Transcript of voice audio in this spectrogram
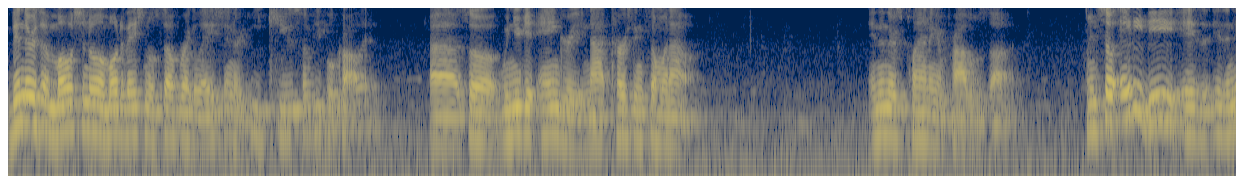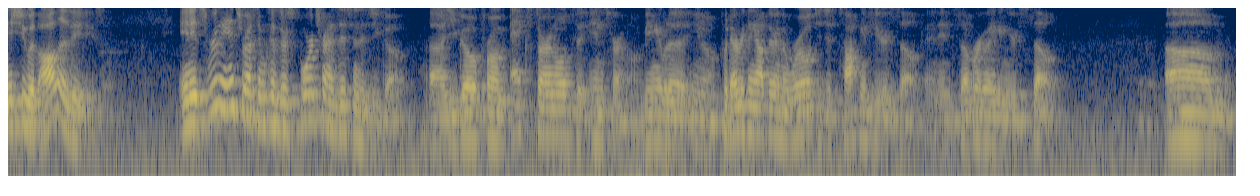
Then there's emotional and motivational self regulation, or EQ, some people call it. Uh, so when you get angry, not cursing someone out. And then there's planning and problem solving. And so ADD is, is an issue with all of these. And it's really interesting because there's four transitions as you go. Uh, you go from external to internal, being able to you know put everything out there in the world to just talking to yourself and, and self-regulating yourself. Um,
